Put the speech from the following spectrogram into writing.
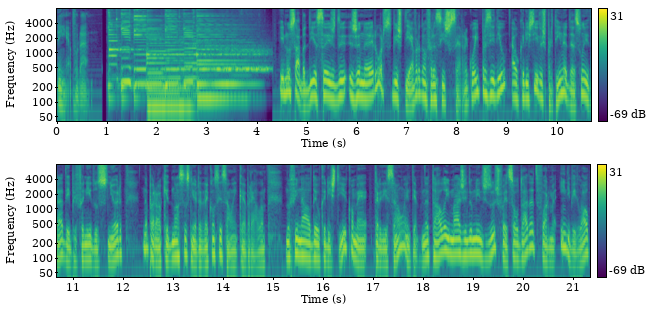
em Évora. E no sábado, dia 6 de janeiro, o arcebispo de Évora, Dom Francisco Serra Coi, presidiu a Eucaristia Vespertina da Solenidade da Epifania do Senhor na paróquia de Nossa Senhora da Conceição, em Cabrela. No final da Eucaristia, como é tradição, em tempo de Natal, a imagem do Menino Jesus foi saudada de forma individual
